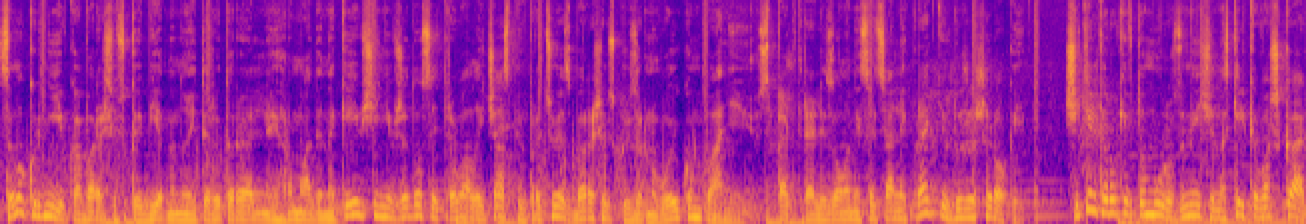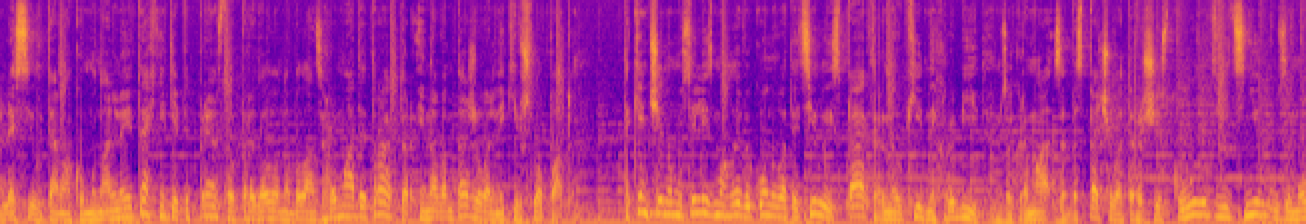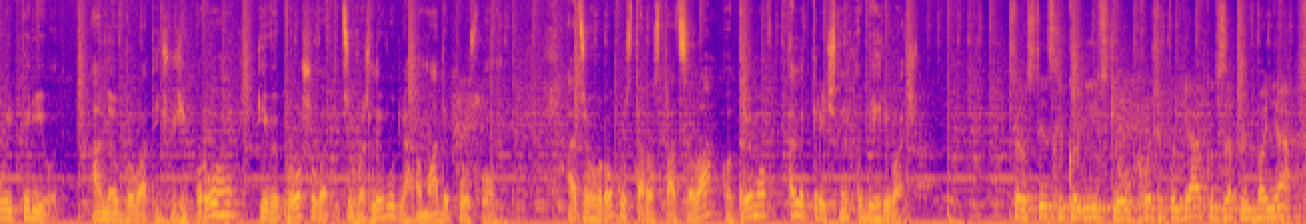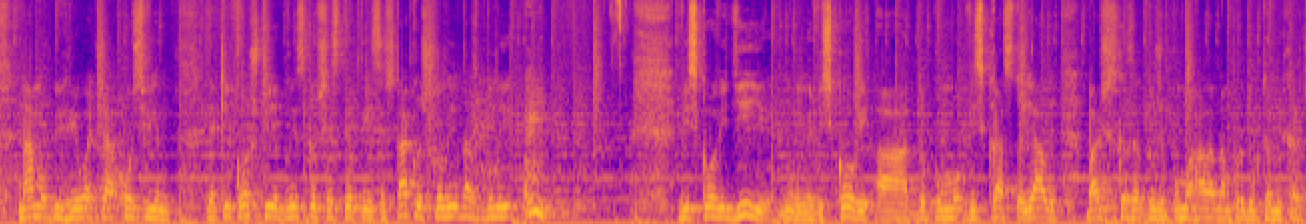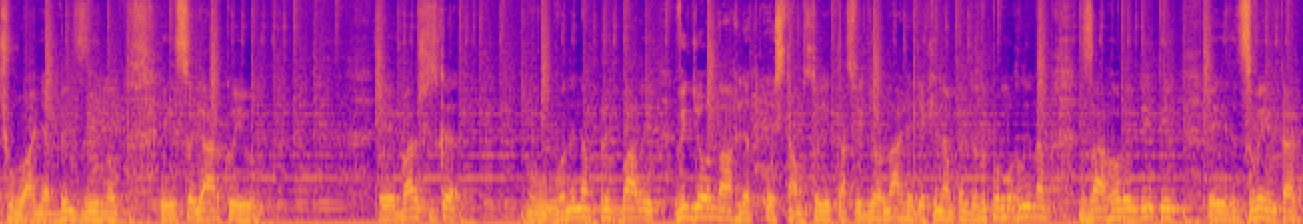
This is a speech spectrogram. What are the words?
Село Корніївка Барашівської об'єднаної територіальної громади на Київщині вже досить тривалий час співпрацює з Барашівською зерновою компанією. Спектр реалізованих соціальних проєктів дуже широкий. Ще кілька років тому, розуміючи, наскільки важка для сіл тема комунальної техніки, підприємство передало на баланс громади трактор і навантажувальників шлопату. Таким чином у селі змогли виконувати цілий спектр необхідних робіт, зокрема забезпечувати розчистку вулиць від снігу у зимовий період, а не оббивати чужі пороги і випрошувати цю важливу для громади послугу. А цього року старостат села отримав електричний обігрівач. Старостинський Корніївський округ хоче подякувати за придбання нам обігрівача. Ось він, який коштує близько 6 тисяч. Також, коли в нас були військові дії, ну не військові, а допомо... війська стояли. Баршівська за- дуже допомагала нам продуктами харчування, бензином, соляркою. Е, Баршівська Ну, вони нам придбали відеонагляд. Ось там стоїть нас відеонагляд, який нам придбали. Допомогли нам загородити е, цвинтар.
